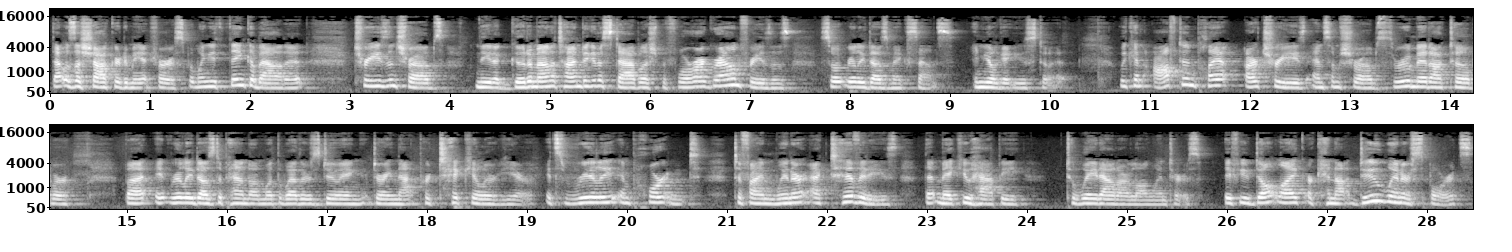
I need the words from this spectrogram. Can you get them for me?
That was a shocker to me at first, but when you think about it, trees and shrubs need a good amount of time to get established before our ground freezes, so it really does make sense, and you'll get used to it. We can often plant our trees and some shrubs through mid October, but it really does depend on what the weather's doing during that particular year. It's really important to find winter activities that make you happy to wait out our long winters. If you don't like or cannot do winter sports,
